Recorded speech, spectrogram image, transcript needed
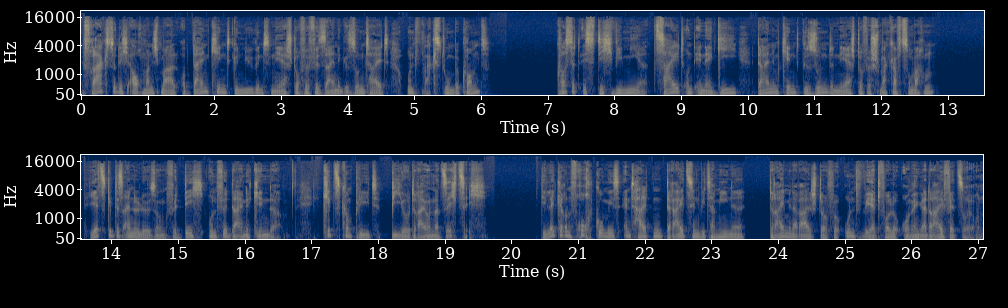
Fragst du dich auch manchmal, ob dein Kind genügend Nährstoffe für seine Gesundheit und Wachstum bekommt? Kostet es dich wie mir Zeit und Energie, deinem Kind gesunde Nährstoffe schmackhaft zu machen? Jetzt gibt es eine Lösung für dich und für deine Kinder. Kids Complete Bio 360. Die leckeren Fruchtgummis enthalten 13 Vitamine, 3 Mineralstoffe und wertvolle Omega-3-Fettsäuren.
